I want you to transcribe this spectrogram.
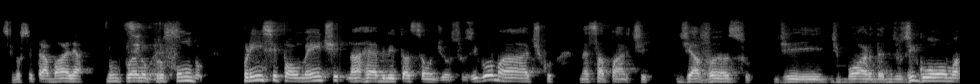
Se você trabalha num plano Sim, profundo, principalmente na reabilitação de osso zigomático, nessa parte de avanço de, de, borda do zigoma,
